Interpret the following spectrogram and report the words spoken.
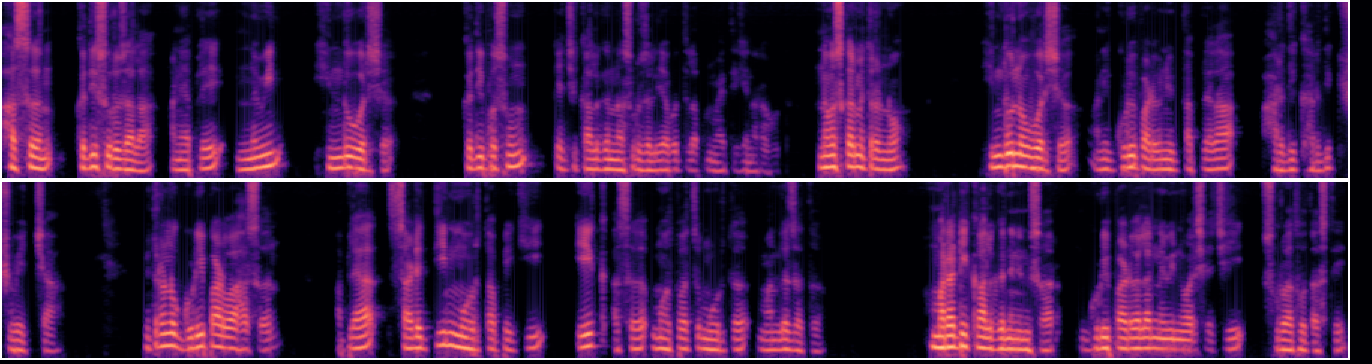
हा सण कधी सुरू झाला आणि आपले नवीन हिंदू वर्ष कधीपासून त्याची कालगणना सुरू झाली याबद्दल आपण माहिती घेणार आहोत. नमस्कार मित्रांनो. हिंदू नववर्ष आणि गुढीपाडव्यानिमित्त आपल्याला हार्दिक हार्दिक शुभेच्छा. मित्रांनो गुढीपाडवा हा सण आपल्या साडेतीन मुहूर्तापैकी एक असं महत्त्वाचं मुहूर्त मानलं जातं. मराठी कालगणनेनुसार गुढीपाडव्याला नवीन वर्षाची सुरुवात होत असते.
